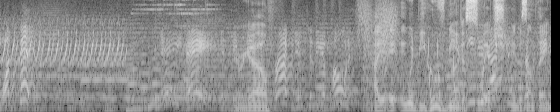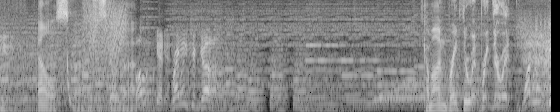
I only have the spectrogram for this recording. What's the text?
What's this? Hey, hey. It There we go. Attracted to the opponent. I it, it would behoove me to switch into something else, but let's just go with that. Get ready to go. Come on, break through it, break through it. What will it do?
